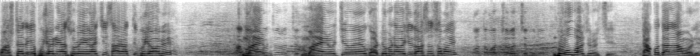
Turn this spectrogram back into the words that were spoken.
পাঁচটা থেকে পূজা নেওয়া শুরু হয়ে গেছে সারা রাত্রি পূজা হবে। মায়ের মায়ের হচ্ছে? ঘর ডোবানো হয়েছে দশটার সময়। কত বছর হচ্ছে বহু বছর হচ্ছে। ঠাকুর দাদার আমলে।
